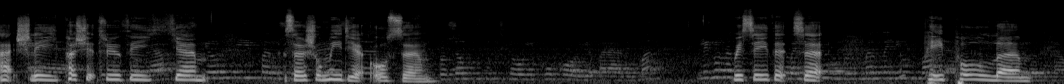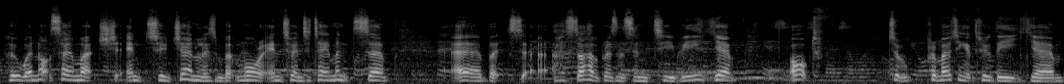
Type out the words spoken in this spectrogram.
actually push it through the um, social media also we see that uh, people um, who were not so much into journalism but more into entertainment, uh, uh, but uh, still have a presence in TV, yeah, opt to promoting it through the um,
